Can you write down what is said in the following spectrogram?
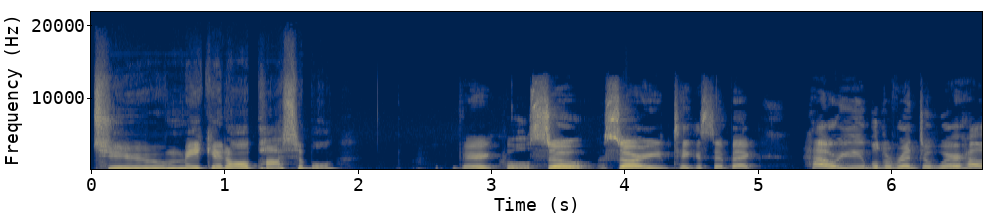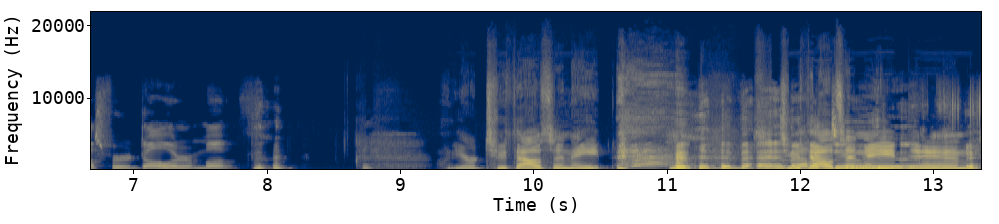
to make it all possible. Very cool. So, sorry, take a step back. How are you able to rent a warehouse for a dollar a month? You're 2008. that, 2008 and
